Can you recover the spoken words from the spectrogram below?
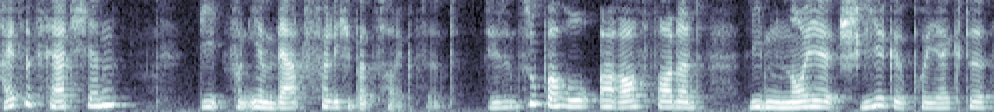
Heiße Pferdchen, die von ihrem Wert völlig überzeugt sind. Sie sind super herausfordernd, lieben neue, schwierige Projekte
